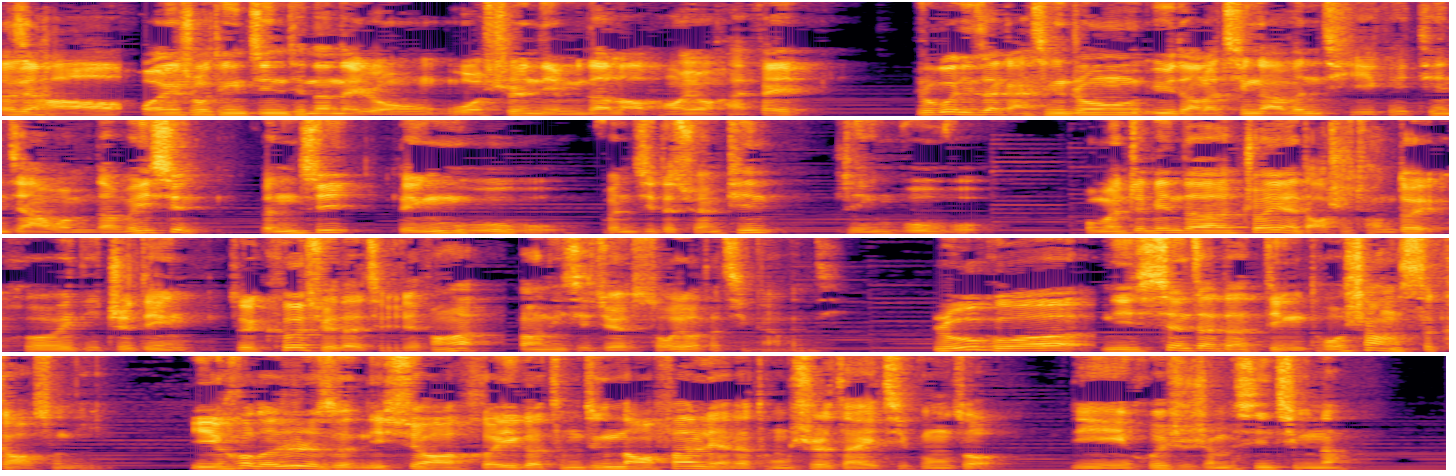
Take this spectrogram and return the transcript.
大家好，欢迎收听今天的内容，我是你们的老朋友海飞。如果你在感情中遇到了情感问题，可以添加我们的微信文姬零五五，文姬的全拼零五五，我们这边的专业导师团队会为你制定最科学的解决方案，帮你解决所有的情感问题。如果你现在的顶头上司告诉你，以后的日子你需要和一个曾经闹翻脸的同事在一起工作，你会是什么心情呢？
